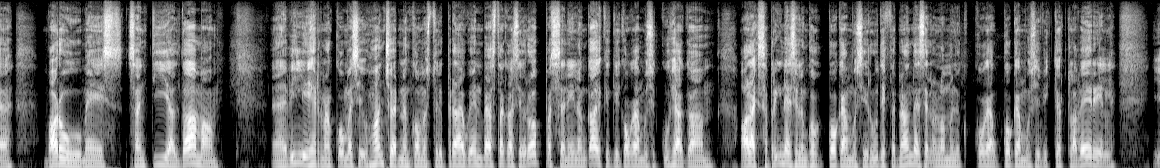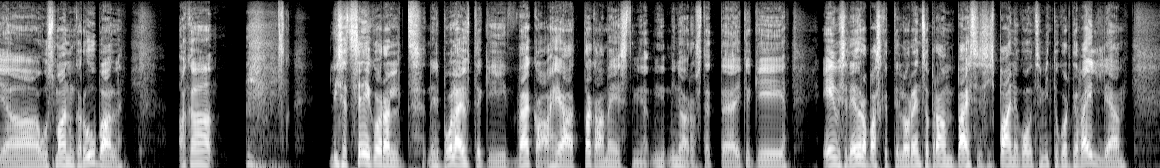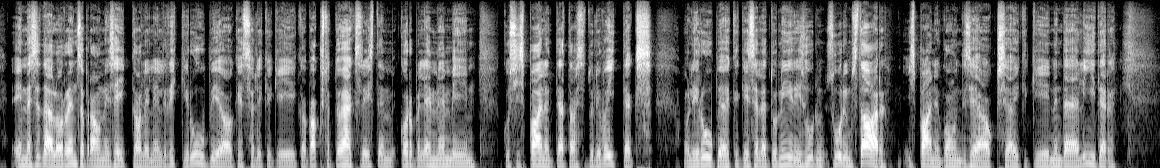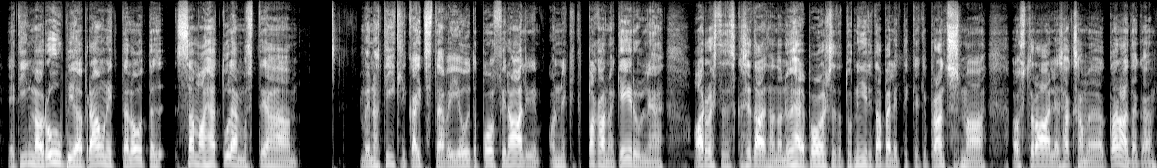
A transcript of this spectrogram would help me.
varumees Santi Aldama. Äh, Willie Hernan Gomez ja Juancho Hernan Gomez tulid praegu NBA-st tagasi Euroopasse, neil on ka ikkagi kogemusi Kuhjaga, Alex Sabrinesel on ko-, kogemusi, Rudi Fernandesel on loomulikult koge-, kogemusi Viktor Klaveril ja Usman Garubal, aga lihtsalt seekorral neil pole ühtegi väga head tagameest minu, minu arust, et äh, ikkagi eelmisel Eurobasketil Lorenzo Brown päästis Hispaania koondise mitu korda välja, enne seda Lorenzo Browni seika oli neil Ricky Rubio, kes oli ikkagi ka kaks tuhat üheksateist korvpalli MM-i, kus Hispaania teatavasti tuli võitjaks, oli Rubio ikkagi selle turniiri suur, suurim staar Hispaania koondise jaoks ja ikkagi nende liider, et ilma Rubio ja Brownita loota sama head tulemust teha või noh, tiitlit kaitsta või jõuda poolfinaali on ikkagi pagana keeruline, arvestades ka seda, et nad on ühel pool seda turniiri tabelit ikkagi Prantsusmaa, Austraalia, Saksamaa ja Kanadaga.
